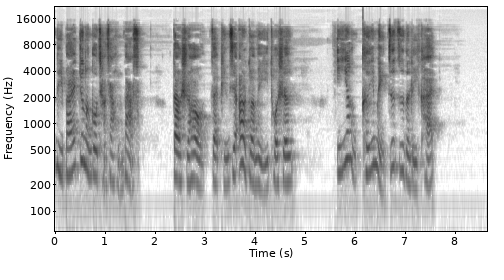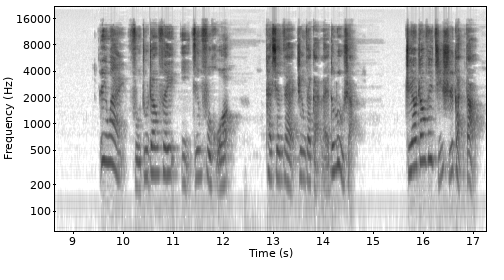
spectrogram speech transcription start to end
李白就能够抢下红 buff。到时候再凭借二段位移脱身，一样可以美滋滋的离开。另外，辅助张飞已经复活，他现在正在赶来的路上。只要张飞及时赶到，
